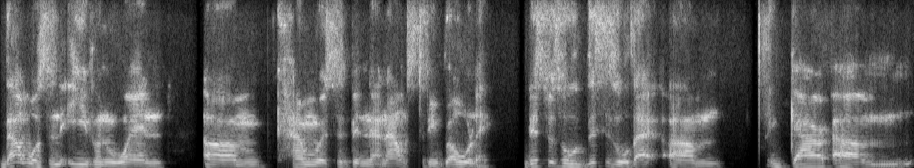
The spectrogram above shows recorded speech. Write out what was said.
that wasn't even when um, cameras had been announced to be rolling. This was all. This is all that um, Gar- um,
